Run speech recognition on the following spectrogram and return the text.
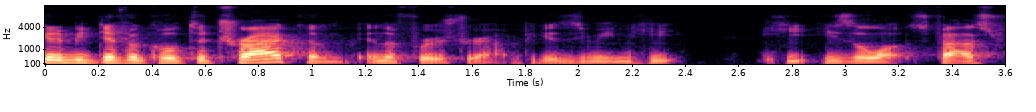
Going to be difficult to track him in the first round because, I mean, he, he he's a lot faster.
